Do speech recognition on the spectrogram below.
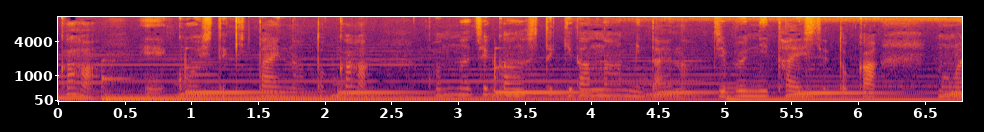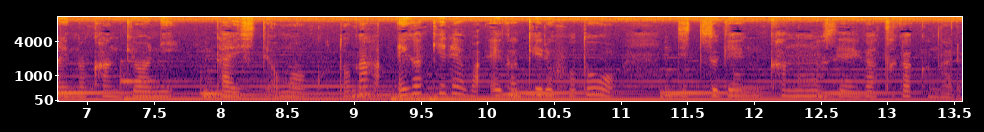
か、えー、こうしてきたいなとかこんな時間素敵だなみたいな自分に対してとか周りの環境に対して思うことが描ければ描けるほど実現可能性が高くなる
